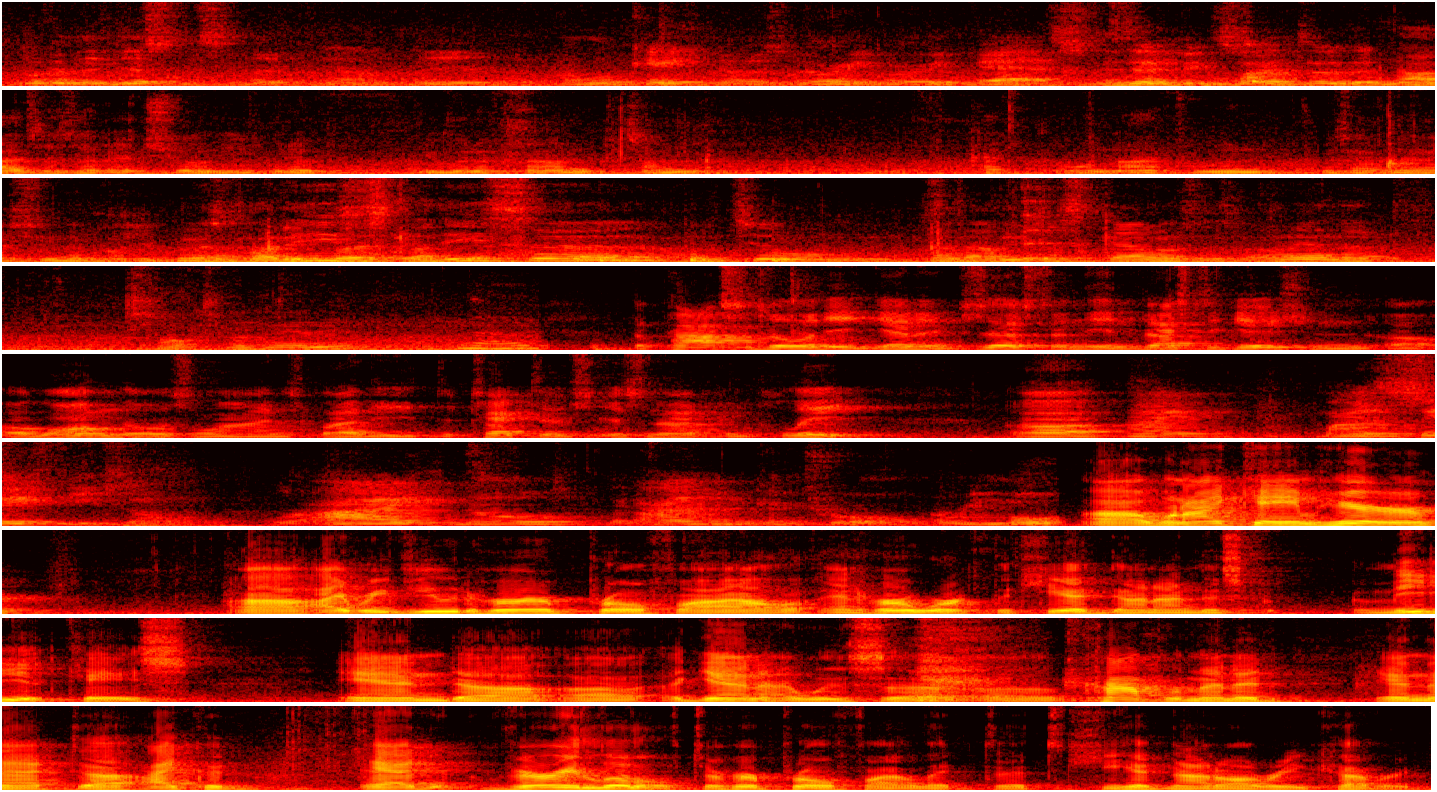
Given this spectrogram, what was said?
Look at the distance of the, the, the location, it was very, very. Is there a big fight too? Knives as a ritual, you would have you would have found some cut or knife wound because I've never seen a bloody burst. But like these, that. these uh, ritual But stuff, the- these camels is only in that Boksburg area? No. The possibility again exists, and the investigation uh, along those lines by the detectives is not complete. Uh, my, my safety zone, where I know that I'm in control, a remote. Uh, when I came here, uh, I reviewed her profile and her work that she had done on this immediate case. And uh, uh, again, I was uh, complimented in that I could add very little to her profile that, that she had not already covered.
